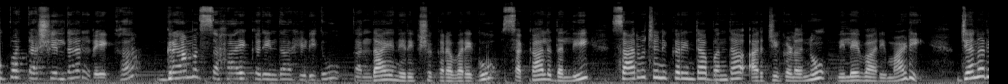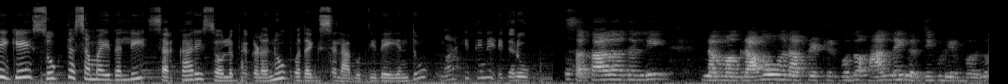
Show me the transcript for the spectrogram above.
ಉಪ ತಹಶೀಲ್ದಾರ್ ರೇಖಾ, ಗ್ರಾಮ ಸಹಾಯಕರಿಂದ ಹಿಡಿದು ಕಂದಾಯ ನಿರೀಕ್ಷಕರವರೆಗೂ ಸಕಾಲದಲ್ಲಿ ಸಾರ್ವಜನಿಕರಿಂದ ಬಂದ ಅರ್ಜಿಗಳನ್ನು ವಿಲೇವಾರಿ ಮಾಡಿ ಜನರಿಗೆ ಸೂಕ್ತ ಸಮಯದಲ್ಲಿ ಸರ್ಕಾರಿ ಸೌಲಭ್ಯಗಳನ್ನು ಒದಗಿಸಲಾಗುತ್ತಿದೆ ಎಂದು ಮಾಹಿತಿ ನೀಡಿದರು. ಸಕಾಲದಲ್ಲಿ ನಮ್ಮ ಗ್ರಾಮವನ್ನು ಆಪರೇಟ್ ಇರ್ಬೋದು ಆನ್ಲೈನ್ ಅರ್ಜಿಗಳು ಇರ್ಬೋದು.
